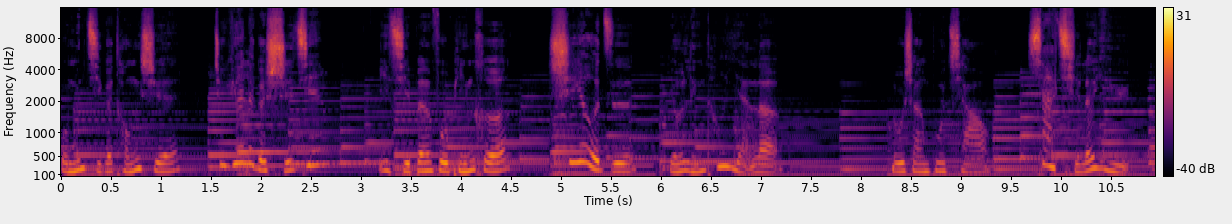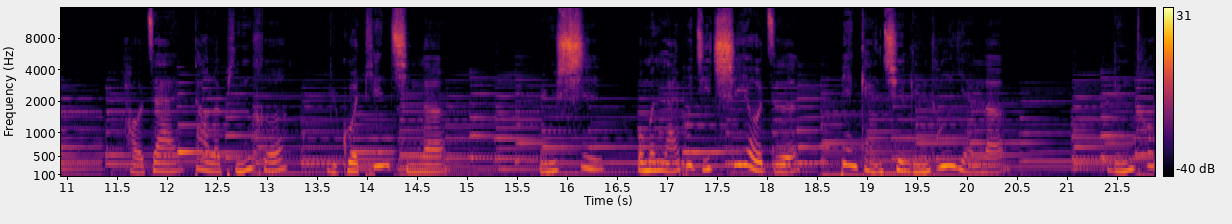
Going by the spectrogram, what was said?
我们几个同学就约了个时间，一起奔赴平和吃柚子、游灵通岩了。路上不巧下起了雨，好在到了平和，雨过天晴了。于是我们来不及吃柚子，便赶去灵通岩了。灵通，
